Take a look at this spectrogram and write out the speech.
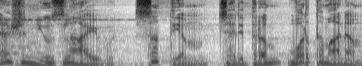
Nation news live. സത്യം ചരിത്രം വർത്തമാനം.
